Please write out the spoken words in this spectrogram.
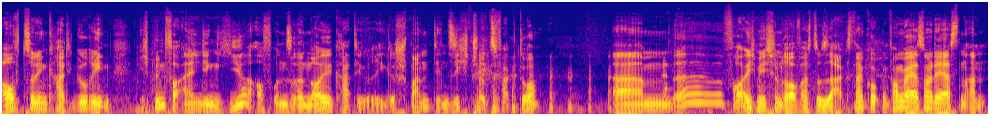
auf zu den Kategorien. Ich bin vor allen Dingen hier auf unsere neue Kategorie gespannt, den Sichtschutzfaktor. ähm, äh, freue ich mich schon drauf, was du sagst. Na gucken, fangen wir erstmal mit der ersten an.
